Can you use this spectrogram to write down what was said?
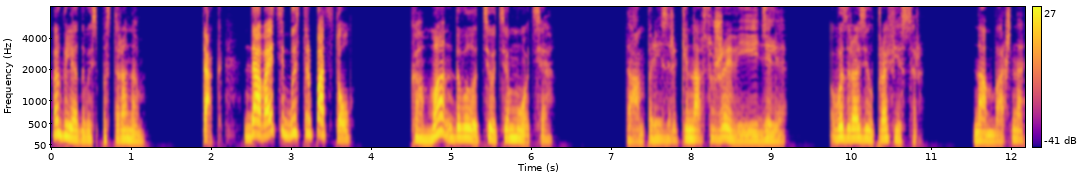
оглядываясь по сторонам. «Так, давайте быстро под стол», — командовала тетя Мотя. «Там призраки нас уже видели», — возразил профессор. Нам важно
